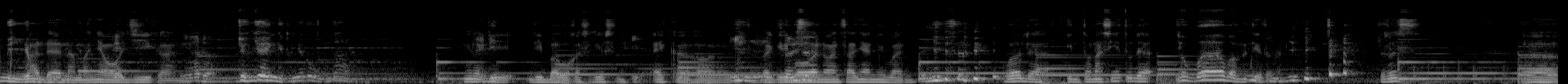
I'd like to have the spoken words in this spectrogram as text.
Diem. ada namanya Oji kan. Ini ada jeng-jeng gitunya dong, bentar. Ini lagi dibawa ke serius nih. Eh ke horor gitu. Lagi dibawa nuansanya nih, Ban. Gue udah intonasinya tuh udah nyoba banget gitu kan. Terus eh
